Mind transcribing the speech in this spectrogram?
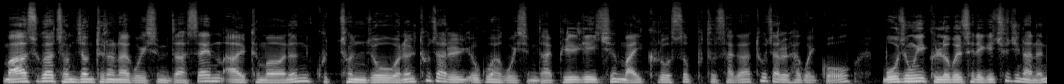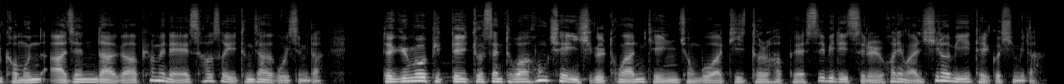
마수가 점점 드러나고 있습니다. 샘 알트먼은 9천조 원을 투자를 요구하고 있습니다. 빌 게이츠 마이크로소프트사가 투자를 하고 있고 모종의 글로벌 세력이 추진하는 검은 아젠다가 표면에 서서히 등장하고 있습니다. 대규모 빅데이터 센터와 홍채 인식을 통한 개인 정보와 디지털 화폐 CBDC를 활용한 실험이 될 것입니다.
